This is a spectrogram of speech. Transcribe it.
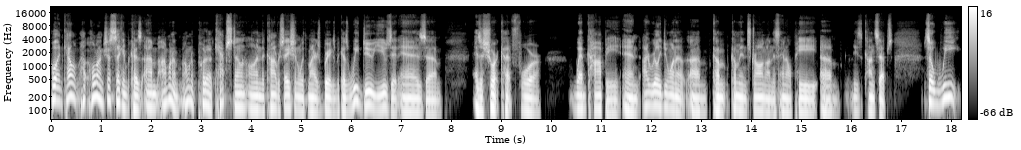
Well, and Cal, hold on just a second because um, I want to I want to put a capstone on the conversation with Myers Briggs because we do use it as um, as a shortcut for web copy, and I really do want to um, come come in strong on this NLP um, these concepts. So we,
